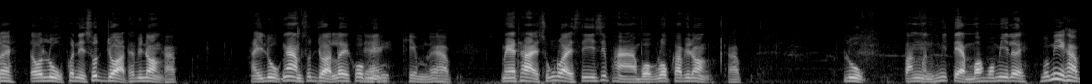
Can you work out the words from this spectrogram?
เลยำแต่ว่าลูกเพิ่นนี่สุดยอดครับพี่น้องครับให้ลูกงามสุดยอดเลยโคมแดนี้งเข้มเลยครับ แม่ถ่ายสูงร้อยสี่สิบห้าบวกลบครับพี่น้องครับ ลูกฟังเหมือนมีแต้มบ่บ่มีเลยบ่มีครับ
